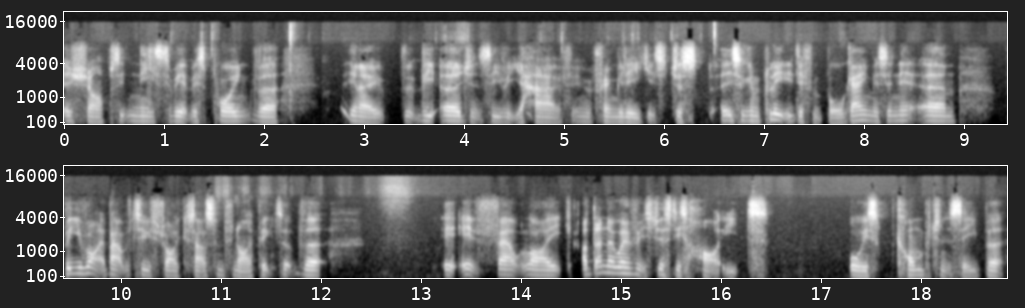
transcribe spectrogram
as sharp as it needs to be at this point. The you know the, the urgency that you have in the Premier League, it's just it's a completely different ball game, isn't it? Um, but you're right about the two strikers. That's something I picked up that it, it felt like I don't know whether it's just his height or his competency, but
